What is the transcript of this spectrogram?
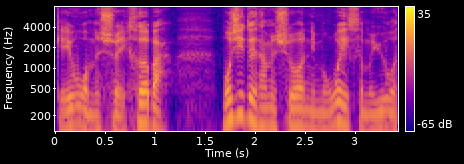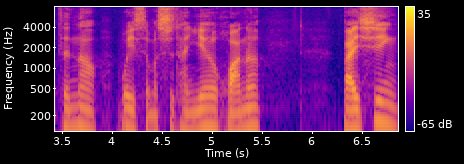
给我们水喝吧。”摩西对他们说：“你们为什么与我争闹？为什么试探耶和华呢？”百姓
